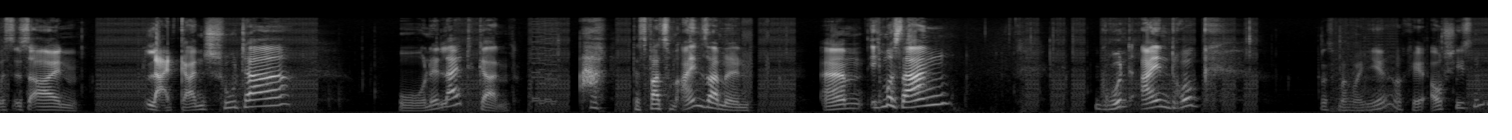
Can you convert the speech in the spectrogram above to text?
Es ist ein Lightgun-Shooter ohne Lightgun. Ach, das war zum Einsammeln. Ähm, ich muss sagen, Grundeindruck. Was machen wir hier? Okay, aufschießen.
